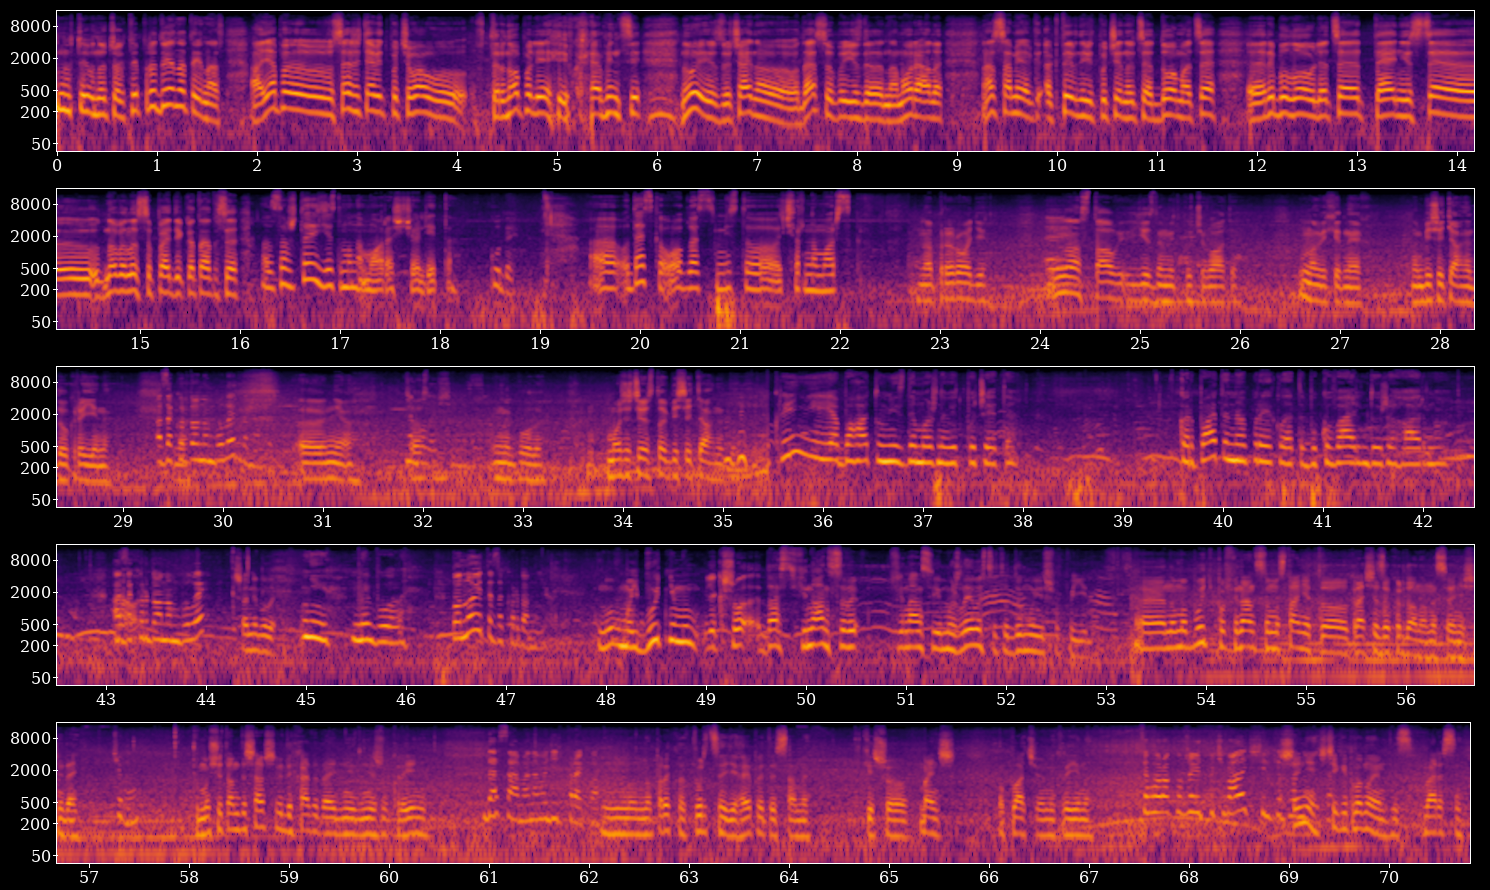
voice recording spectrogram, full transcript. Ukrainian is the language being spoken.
Ну ти внучок, ти продвинутий нас. А я б е, все життя відпочивав в Тернополі і в Кременці. Ну і звичайно, в Одесу їздили на море, але у нас саме активний відпочинок це вдома, це е, риболовля, це теніс, це е, на велосипеді кататися. Завжди їздимо на море щоліта. Куди? Одеська область, місто Чорноморськ. на природі. На став їздимо відпочивати на вихідних. Ну, Більше тягне до України. А за кордоном були до нас? Е, ні, Не були ще ні. не були. Може через то більше тягне. В Україні є багато місць, де можна відпочити. Карпати, наприклад, Буковель дуже гарно. А за кордоном були? Ще не були. Ні, не були. Плануєте за кордон їхати? Ну, в майбутньому, якщо дасть фінансові, фінансові можливості, то думаю, що поїду. Е, ну, мабуть, по фінансовому стані то краще за кордоном на сьогоднішній день. Чому? Тому що там дешевше віддихати навіть ніж в Україні. Де саме? Наведіть приклад. Ну, наприклад, Турція, Єгипет той саме. Тільки що менш оплачувані країни. Цього року вже відпочивали чи тільки Ще ні, плануєте? тільки плануємо десь вересень,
